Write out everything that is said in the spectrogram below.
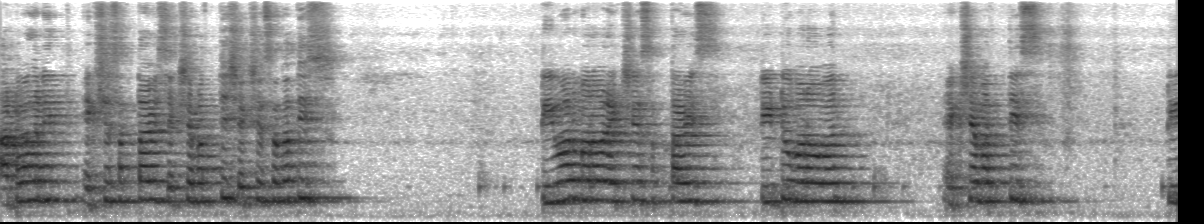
आठवा गणित एकशे सत्तावीस एकशे बत्तीस एकशे सदतीस. टी वन बरोबर एकशे सत्तावीस टी टू बरोबर एकशे बत्तीस. टी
